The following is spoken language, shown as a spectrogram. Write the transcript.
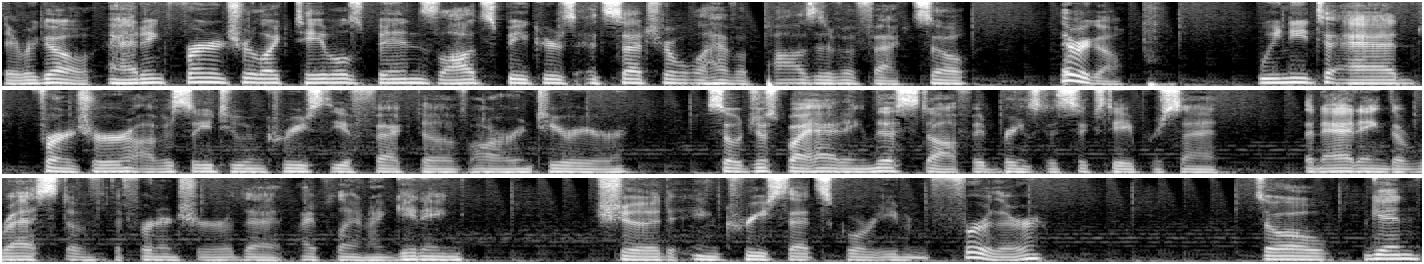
there we go. Adding furniture like tables, bins, loudspeakers, etc. will have a positive effect. So there we go. We need to add furniture, obviously, to increase the effect of our interior. So just by adding this stuff, it brings it to 68%. Then adding the rest of the furniture that I plan on getting should increase that score even further. So again,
